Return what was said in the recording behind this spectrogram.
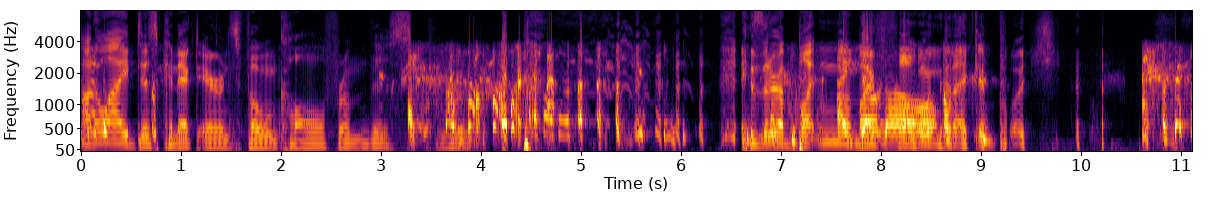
How do I disconnect Aaron's phone call from this? Is there a button on my know. phone that I can push?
